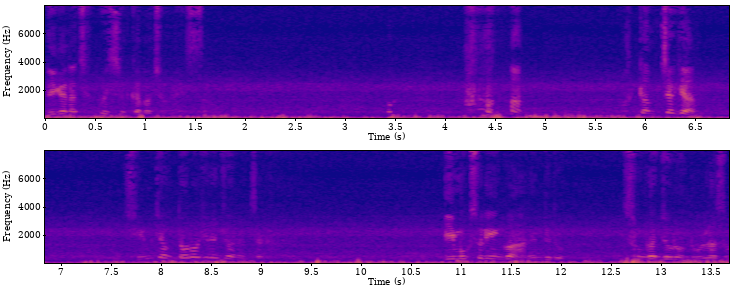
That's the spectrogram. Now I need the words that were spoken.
네가 나 찾고 있을까봐 전화했어. 어? 아, 깜짝이야. 심장 떨어지는 줄 알았잖아. 네 목소리인 거 아는데도 순간적으로 놀라서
